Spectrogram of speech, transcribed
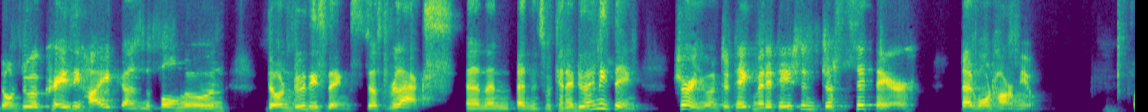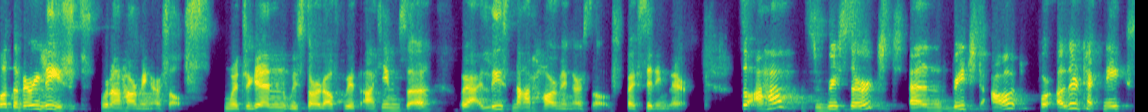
Don't do a crazy hike on the full moon don't do these things just relax and then and then so can i do anything? Sure you want to take meditation? Just sit there. That won't harm you. So at the very least we're not harming ourselves which again we start off with ahimsa. We're at least not harming ourselves by sitting there. So i have researched and reached out for other techniques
